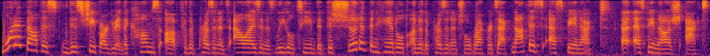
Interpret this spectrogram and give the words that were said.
What about this this chief argument that comes up for the president's allies and his legal team that this should have been handled under the Presidential Records Act, not this Espionage Act, uh, Espionage Act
